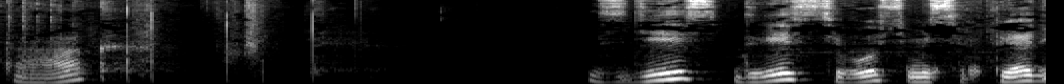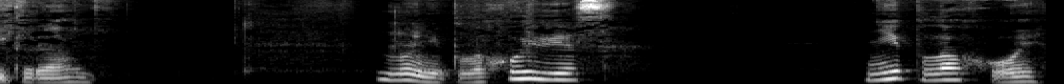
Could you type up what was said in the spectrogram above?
Так. Здесь 285 грамм. Ну, неплохой вес. Неплохой.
